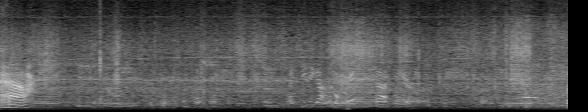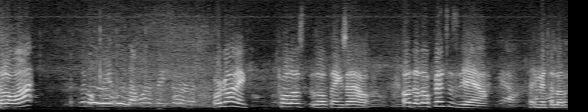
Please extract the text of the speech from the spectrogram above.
Ah. I see they got little fences back here. Little what? Little fences. I wonder if they sort of. We're gonna pull those little things out. Oh, the little fences, yeah. Yeah. I meant the little.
